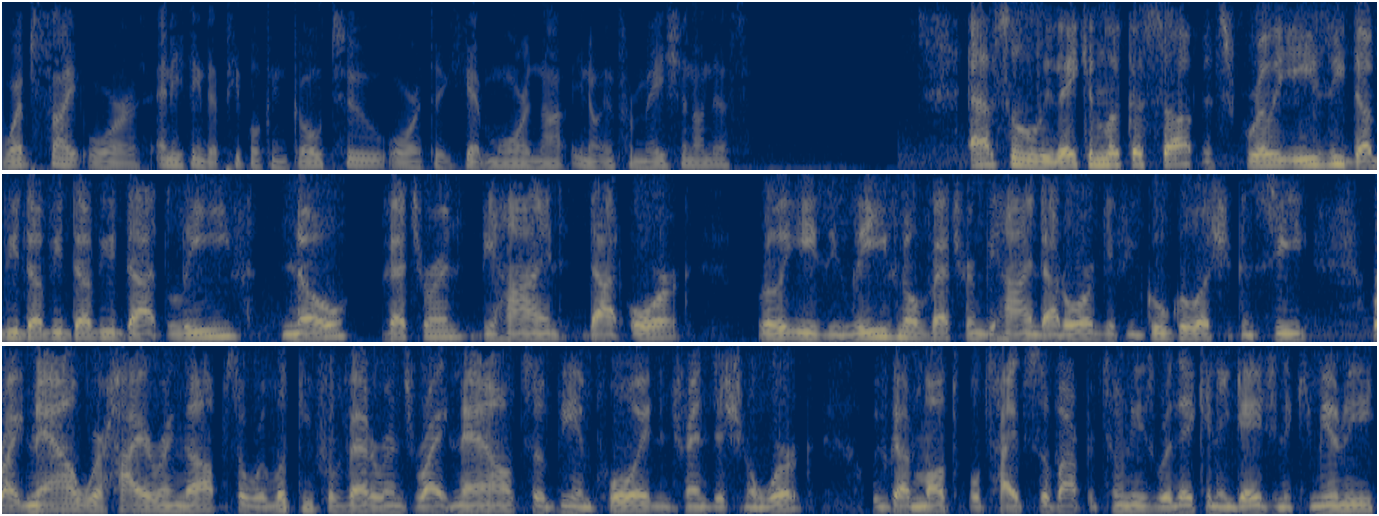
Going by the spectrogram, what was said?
website or anything that people can go to or to get more, not you know, information on this? Absolutely. They can look us up. It's really easy www.leavenoveteranbehind.org. Really easy. Leavenoveteranbehind.org. If you Google us, you can see right now we're hiring up, so we're looking for veterans right now to be employed in transitional work. We've got multiple types of opportunities where they can engage in the community.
